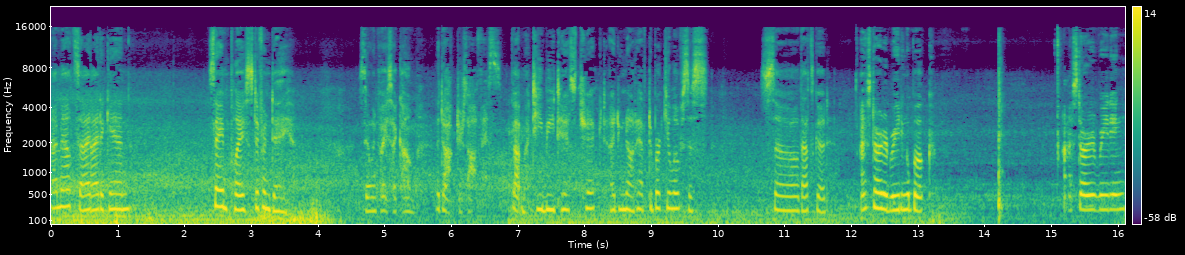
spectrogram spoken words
I'm outside again. Same place, different day. It's the only place I come. The doctor's office. Got my TB test checked. I do not have tuberculosis. So that's good. I started reading a book. I started reading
